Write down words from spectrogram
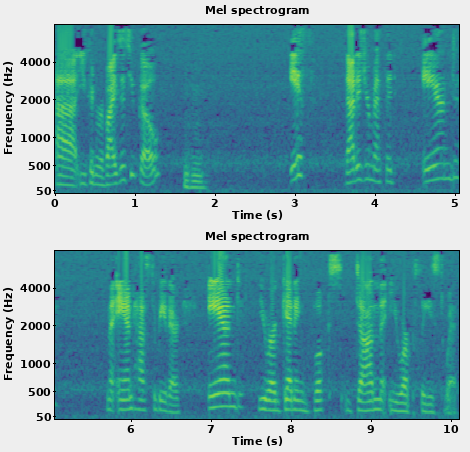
uh, you can revise as you go. If that is your method, and the and has to be there, and you are getting books done that you are pleased with.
